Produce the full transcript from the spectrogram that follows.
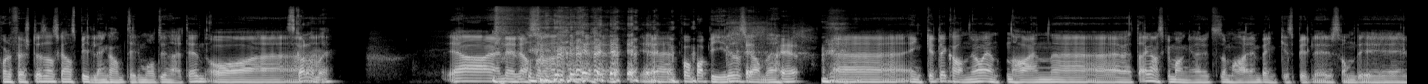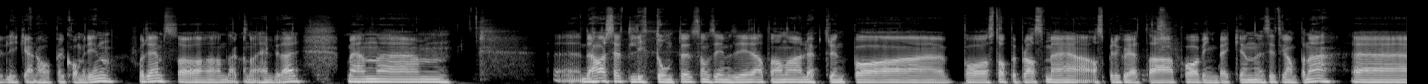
For det første så skal han spille en kamp til mot United. Og, Uh, Skal han det? Ja, eller altså eh, På papiret så skal han det. Eh, enkelte kan jo enten ha en eh, Jeg vet det er ganske mange her ute som har en benkespiller som de like gjerne håper kommer inn for James, så da kan du være heldig der. Men eh, det har sett litt dumt ut, som Simen sier, at han har løpt rundt på, på stoppeplass med Aspilicueta på wingbacken de siste kampene. Eh,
